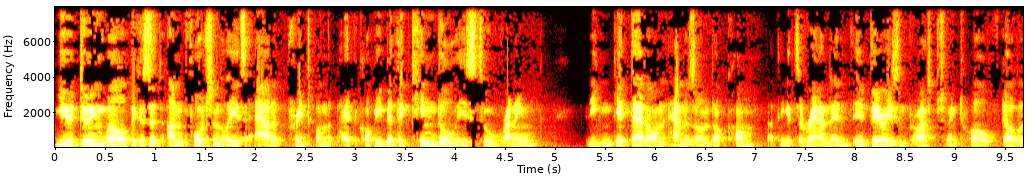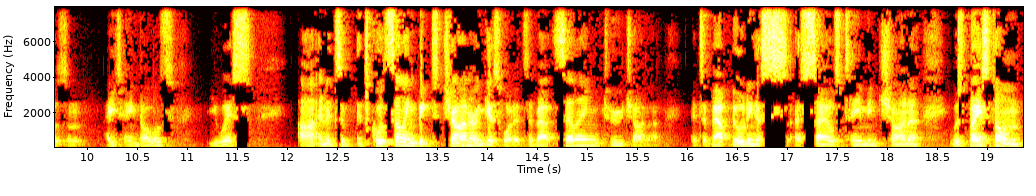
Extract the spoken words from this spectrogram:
you're doing well because it, unfortunately it's out of print on the paper copy, but the Kindle is still running. You can get that on Amazon.com. I think it's around. It, it varies in price between twelve dollars and eighteen dollars US. Uh, and it's a, it's called Selling Big to China. And guess what? It's about selling to China. It's about building a, a sales team in China. It was based on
